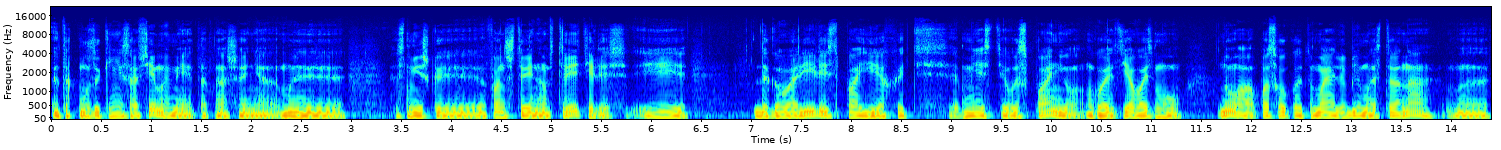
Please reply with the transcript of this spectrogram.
это к музыке не совсем имеет отношение. Мы с Мишкой Фанштейном встретились и договорились поехать вместе в Испанию. Он говорит, я возьму... Ну, а поскольку это моя любимая страна, мы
